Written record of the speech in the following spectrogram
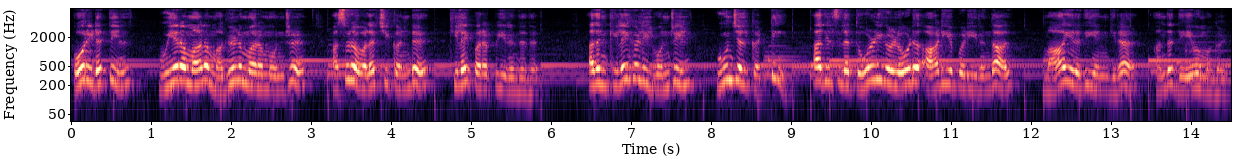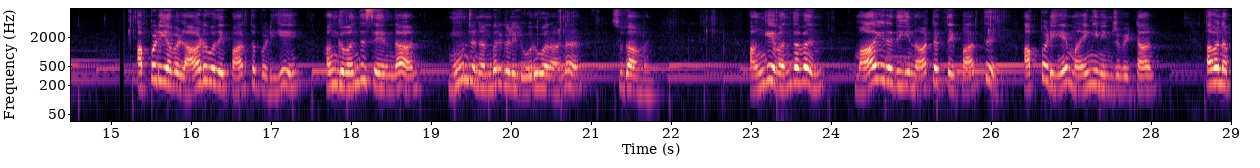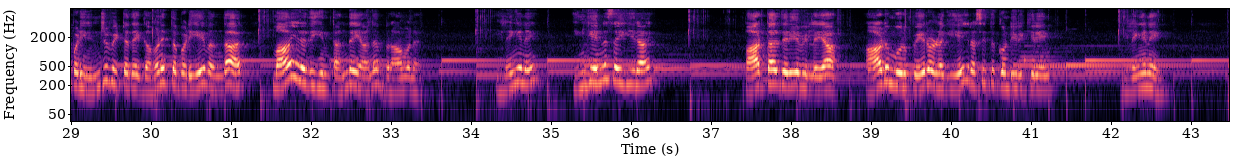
ஓரிடத்தில் உயரமான மகிழ் மரம் ஒன்று அசுர வளர்ச்சி கண்டு கிளை பரப்பி இருந்தது. அதன் கிளைகளில் ஒன்றில் ஊஞ்சல் கட்டி அதில் சில தோழிகளோடு ஆடியபடி இருந்தால் மாயரதி என்கிற அந்த தேவ மகள். அப்படி அவள் ஆடுவதை பார்த்தபடியே அங்கு வந்து சேர்ந்தான் மூன்று நண்பர்களில் ஒருவரான சுதாமன். அங்கே வந்தவன் மாயிரதியின் ஆட்டத்தை பார்த்து அப்படியே மயங்கி நின்று விட்டான் அவன் அப்படி நின்று விட்டதை கவனித்தபடியே வந்தார் மாயிரதியின் தந்தையான பிராமணர். இளைஞனே இங்கே என்ன செய்கிறாய்? பார்த்தால் தெரியவில்லையா? ஆடும் ஒரு பேரழகியை ரசித்துக் கொண்டிருக்கிறேன். இளைஞனே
